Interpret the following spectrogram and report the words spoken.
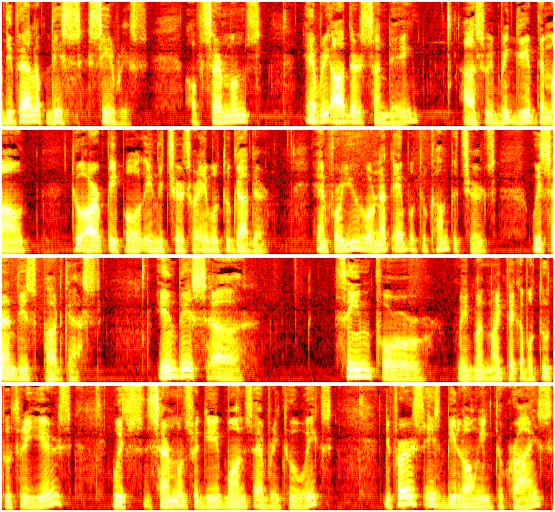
develop this series of sermons every other Sunday as we give them out to our people in the church who are able to gather. And for you who are not able to come to church, we send this podcast. In this uh, theme for maybe might take about two to three years, which sermons we give once every two weeks. The first is belonging to Christ.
